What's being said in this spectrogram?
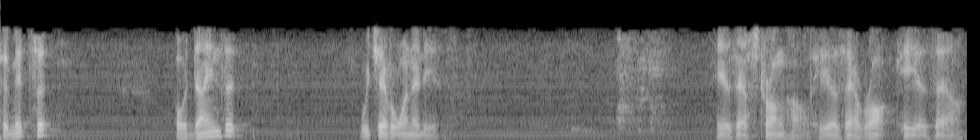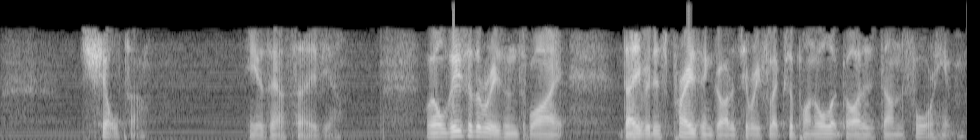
permits it, ordains it, whichever one it is. He is our stronghold. He is our rock. He is our shelter. He is our Saviour. Well, these are the reasons why David is praising God as he reflects upon all that God has done for him.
